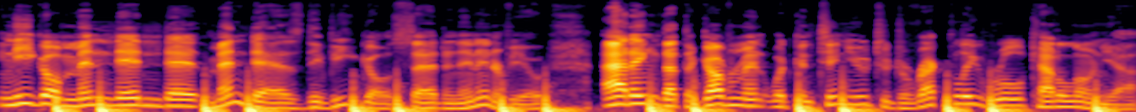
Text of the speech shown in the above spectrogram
Inigo Mendez de Vigo said in an interview, adding that the government would continue to directly rule Catalonia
